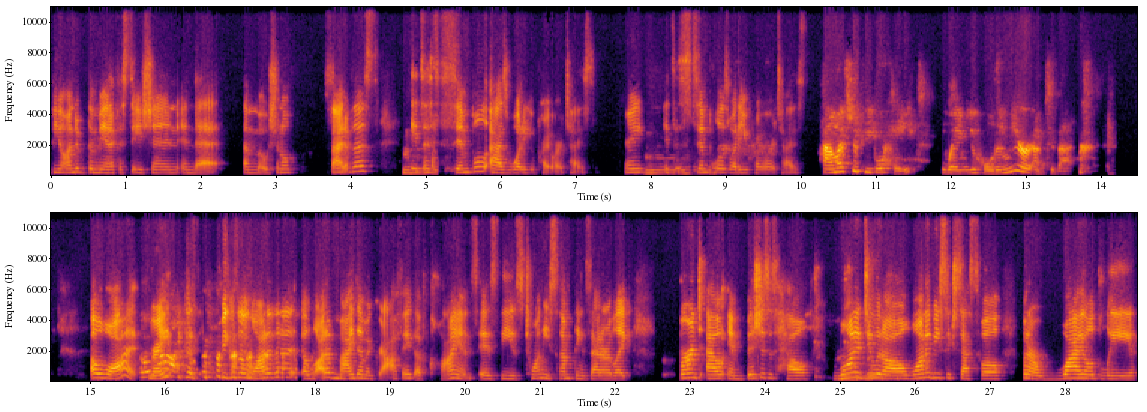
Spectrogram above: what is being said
beyond the manifestation and that emotional side of this Mm-hmm. It's as simple as what do you prioritize, right? Mm-hmm. It's as mm-hmm. simple as what do you prioritize. How much do people hate when you hold a mirror up to that? a lot a right lot. because because a lot of the a lot of my demographic of clients is these 20 somethings that are like burnt out ambitious as hell want to do it mm-hmm. all want to be successful but are wildly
